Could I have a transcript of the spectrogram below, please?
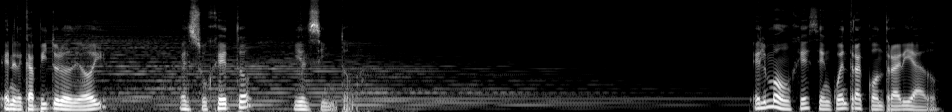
En el capítulo de hoy, el sujeto y el síntoma. El monje se encuentra contrariado,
